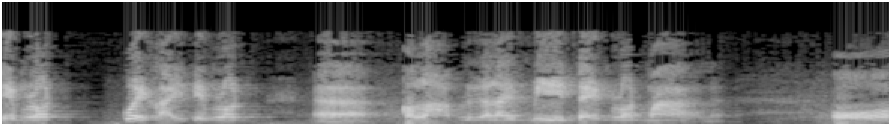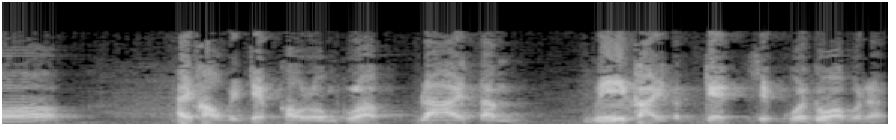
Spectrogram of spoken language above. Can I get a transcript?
เต็มรถ กล้วยไข่เต็มรถเขาหลามหรืออะไรมีเต็มรถมาโอ้ให้เขาไปเก็บเข้าลงกลัวได้ตั้งมีไก่ตั้งเจ็ดสิบกว่าตัวหมดอะ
